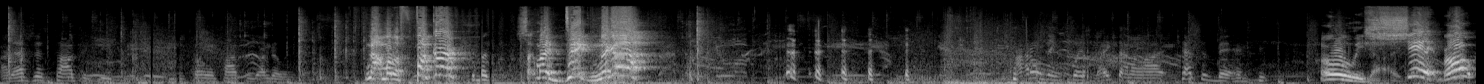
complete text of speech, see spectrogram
And uh, that's just toxic people. He's playing toxic underling. Nah, motherfucker. Suck my dick, nigga. I don't think Twitch like that a lot. Catch his band. Holy shit, bro.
